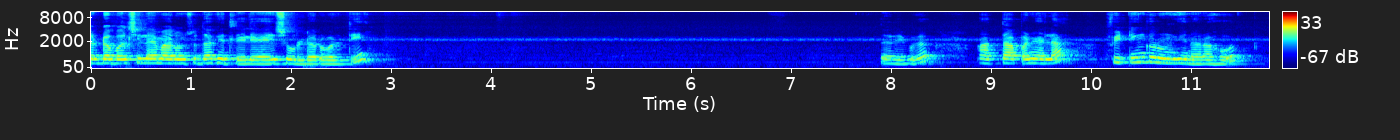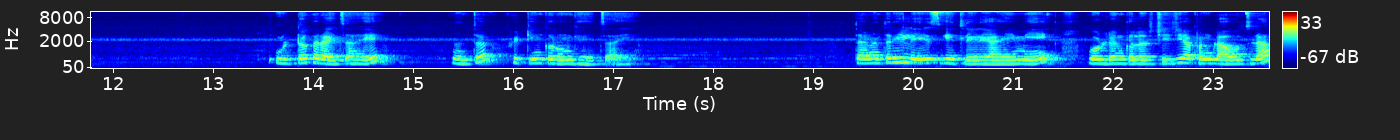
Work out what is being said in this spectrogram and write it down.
तर डबल शिलाई मारूनसुद्धा घेतलेली आहे शोल्डरवरती तर हे बघा आता आपण ह्याला फिटिंग करून घेणार आहोत. उलटं करायचं आहे नंतर फिटिंग करून घ्यायचं आहे. त्यानंतर ही लेस घेतलेली आहे मी एक गोल्डन कलरची जी आपण ब्लाऊजला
